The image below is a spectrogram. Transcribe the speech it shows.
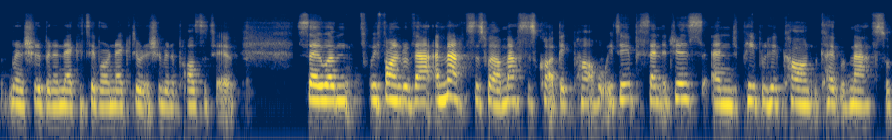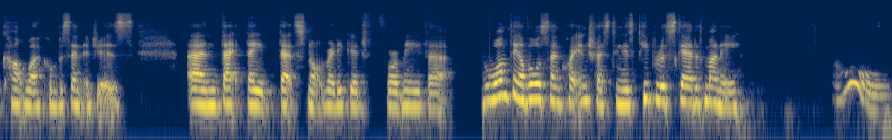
when it should have been a negative or a negative when it should have been a positive. So um, we find with that and maths as well. Maths is quite a big part of what we do, percentages, and people who can't cope with maths or can't work on percentages, and that they that's not really good for me either. But one thing I've always found quite interesting is people are scared of money. Oh.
